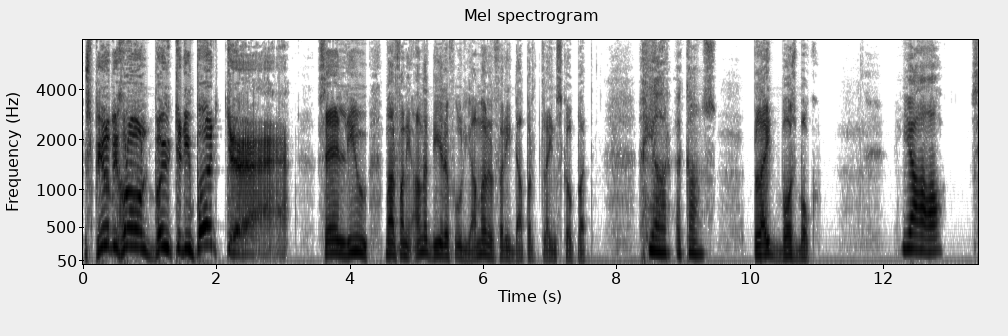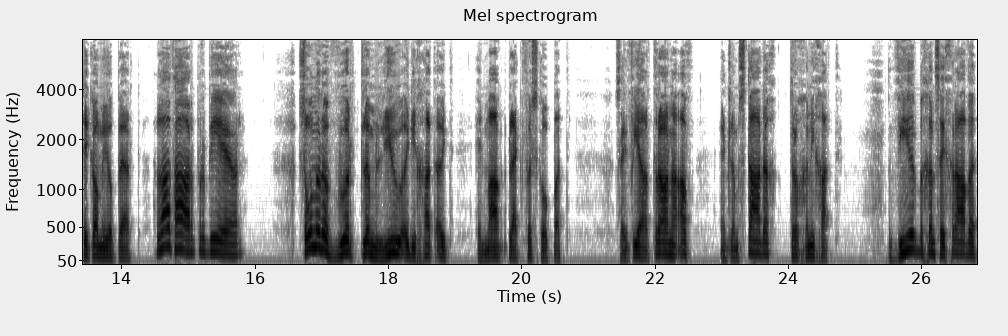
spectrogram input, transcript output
Speel op die grond buite die put sê leeu, maar van die ander diere voel jammer vir die dapper klein skilpad. Gee haar 'n kans, pleit bosbok. Ja, sê kameelperd, laat haar probeer. Sonder 'n woord klim leeu uit die gat uit en maak plek vir skilpad. Sy vee haar trane af en klim stadig terug in die gat. Weer begin sy grawe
